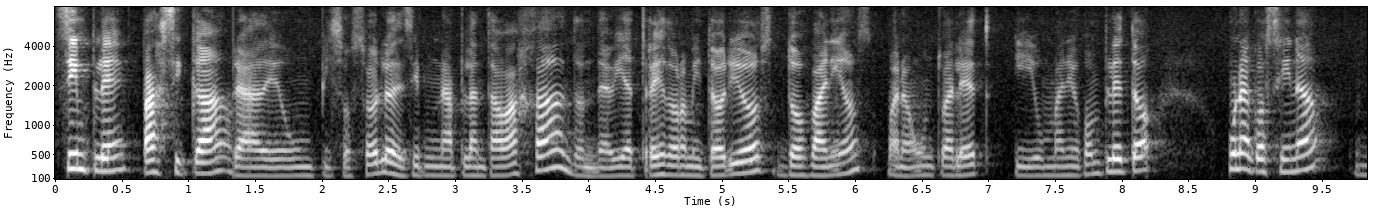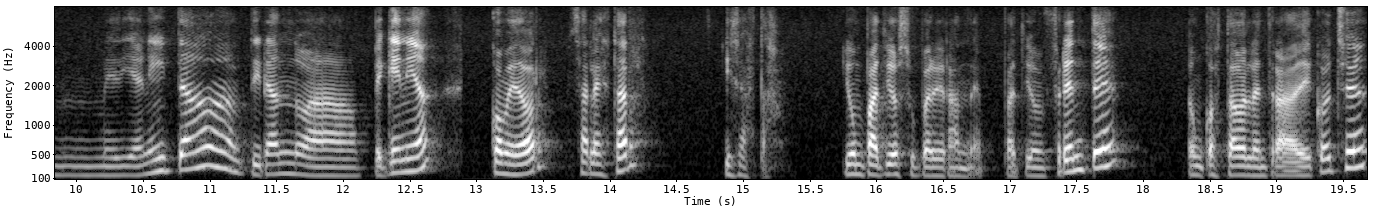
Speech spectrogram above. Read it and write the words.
Simple, básica, era de un piso solo, es decir, una planta baja, donde había tres dormitorios, dos baños, bueno, un toilet y un baño completo, una cocina medianita, tirando a pequeña, comedor, sala de estar y ya está. Y un patio súper grande, patio enfrente, un costado de la entrada de coche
